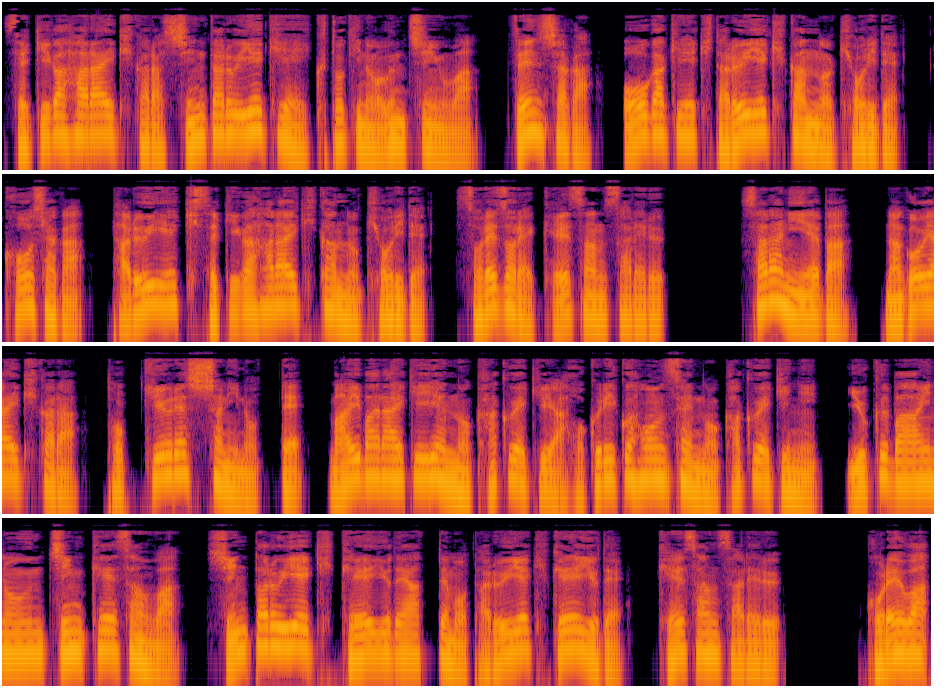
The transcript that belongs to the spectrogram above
関ヶ原駅から新樽井駅へ行く時の運賃は、前者が大垣駅樽井駅間の距離で、後者が樽井駅関ヶ原駅間の距離で、それぞれ計算される。さらに言えば、名古屋駅から特急列車に乗って、前原駅園の各駅や北陸本線の各駅に行く場合の運賃計算は、新樽井駅経由であっても樽井駅経由で計算される。これは、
